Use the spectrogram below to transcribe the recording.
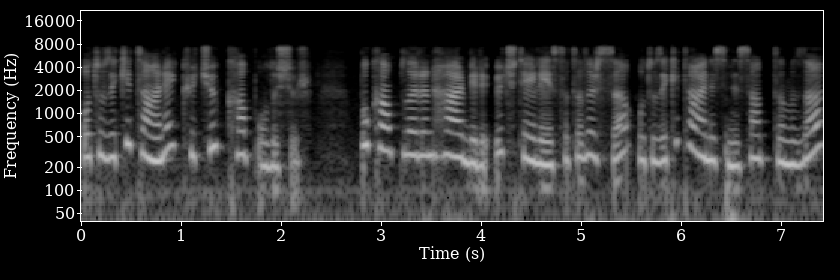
32 tane küçük kap oluşur. Bu kapların her biri 3 TL'ye satılırsa 32 tanesini sattığımızda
